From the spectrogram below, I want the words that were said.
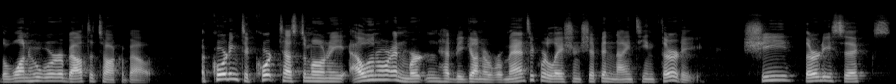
the one who we're about to talk about. According to court testimony, Eleanor and Merton had begun a romantic relationship in 1930, she 36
